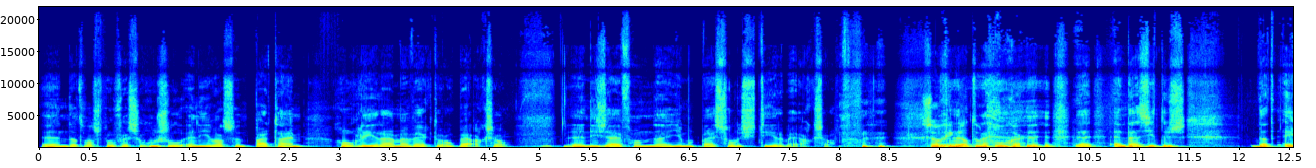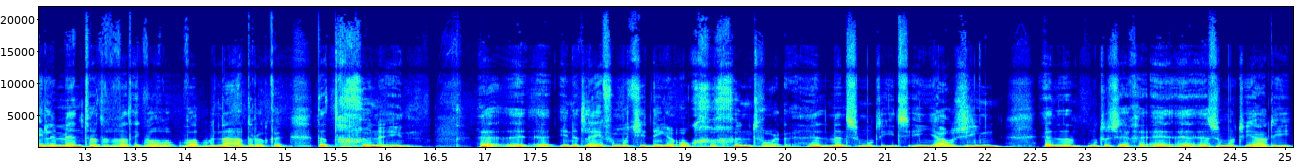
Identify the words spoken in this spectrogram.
En dat was professor Hoesel. En die was een parttime hoogleraar, maar werkte ook bij AXO. En die zei van, eh, je moet mij solliciteren bij AXO. Zo ging dat toen vroeger. Eh, en daar zit dus dat element wat, wat ik wil, wil benadrukken, dat gunnen in. Eh, eh, in het leven moet je dingen ook gegund worden. Mensen moeten iets in jou zien en dan moeten zeggen en, en, en ze moeten jou die,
